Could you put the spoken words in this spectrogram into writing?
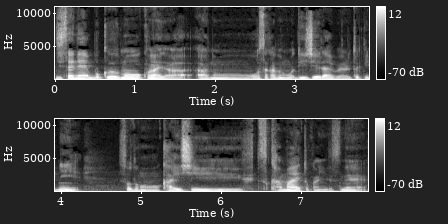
実際ね、僕もこの間、あの、大阪の DJ ライブやるときに、その開始2日前とかにですね、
